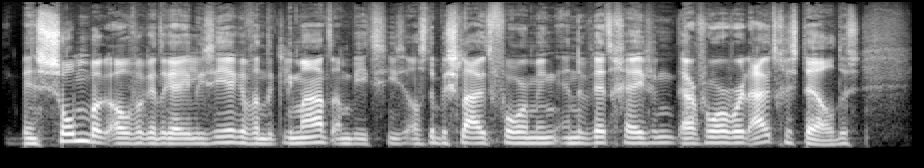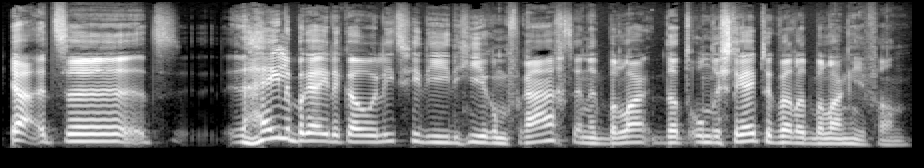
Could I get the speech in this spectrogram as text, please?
ik ben somber over het realiseren van de klimaatambities als de besluitvorming en de wetgeving daarvoor wordt uitgesteld. Dus ja, het, het een hele brede coalitie die hierom vraagt en het belang, dat onderstreept ook wel het belang hiervan.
